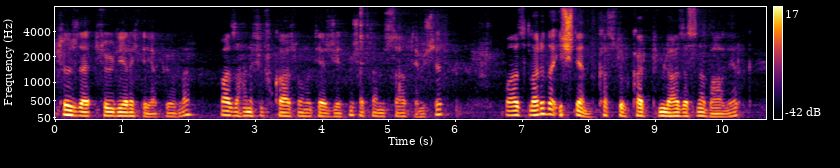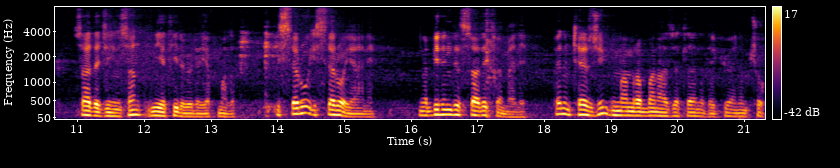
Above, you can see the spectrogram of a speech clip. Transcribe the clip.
sözle söyleyerek de yapıyorlar. Bazı Hanefi fukahası onu tercih etmiş hatta müstahap demişler. Bazıları da içten kastul kalp mülazasına bağlayarak sadece insan niyetiyle öyle yapmalı. İster o ister o yani. Birinde ısrar etmemeli. Benim tercihim İmam Rabbani Hazretlerine de güvenim çok.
